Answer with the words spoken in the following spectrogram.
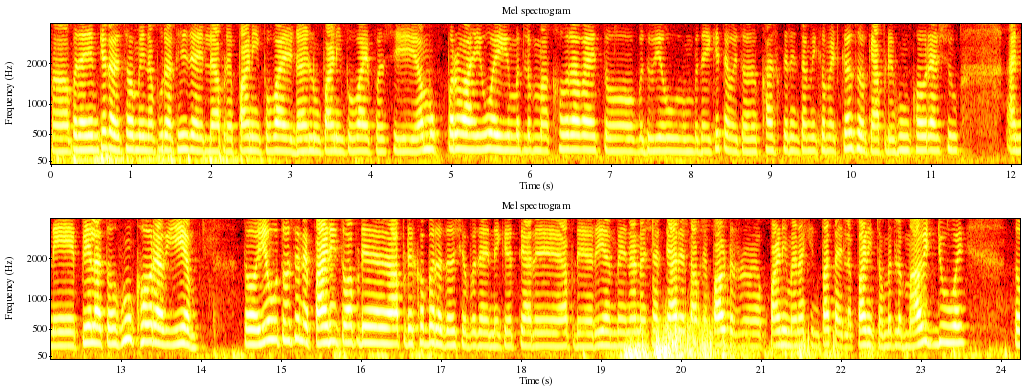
બધા એમ કહેતા હોય છ મહિના પૂરા થઈ જાય એટલે આપણે પાણી પવાય, ડાળનું પાણી પવાય, પછી અમુક પ્રવાહી હોય મતલબમાં ખવડાવાય તો બધું એવું બધા કહેતા હોય. તો ખાસ કરીને તમે કમેન્ટ કરજો કે આપણે હું ખવડાવીશું. અને પહેલાં તો હું ખવડાવી એમ. તો એવું તો છે ને, પાણી તો આપણે આપણે ખબર જ હશે બધાને કે અત્યારે આપણે રિયાનભાઈ નાના છે, ત્યારે તો આપણે પાવડર પાણીમાં નાખીને પાતા, એટલે પાણી તો મતલબમાં આવી જ ગયું હોય. તો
